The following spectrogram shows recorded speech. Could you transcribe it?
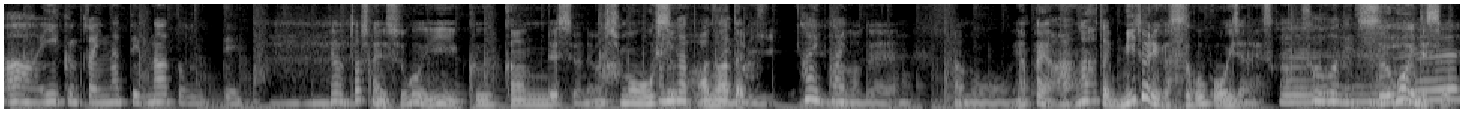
ああいい空間になってるなと思って。いや確かにすごいいい空間ですよね。私もオフィスがあの辺りはいはいなので、あのやっぱりあの辺り緑がすごく多いじゃないですか、そうですすごいんですよ。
